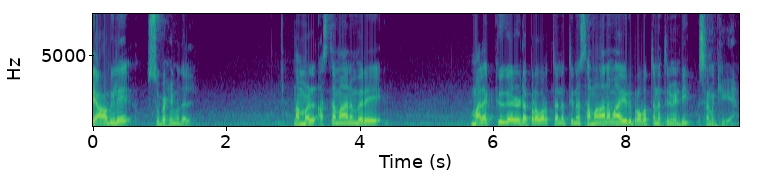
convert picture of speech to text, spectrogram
രാവിലെ സുബഹി മുതൽ നമ്മൾ അസ്തമാനം വരെ മലക്കുകളുടെ പ്രവർത്തനത്തിന് സമാനമായൊരു പ്രവർത്തനത്തിന് വേണ്ടി ശ്രമിക്കുകയാണ്.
